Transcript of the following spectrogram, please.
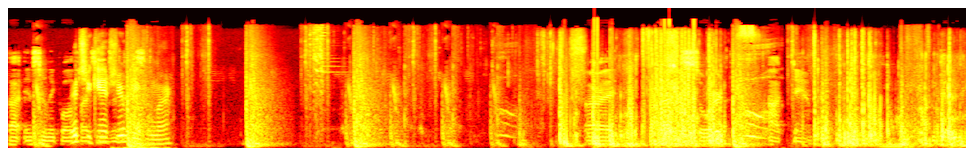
That instantly qualifies. Bitch, you can't shoot me ass. from there. Alright. I have a sword. Ah, damn. He killed me.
